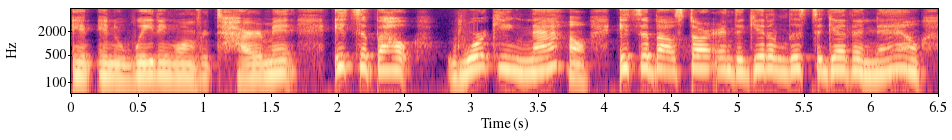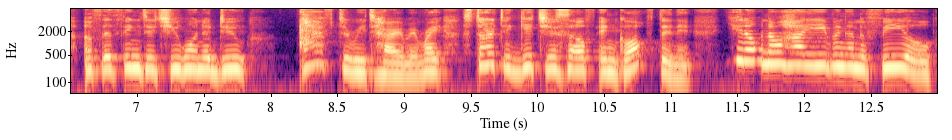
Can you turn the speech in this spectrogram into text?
and, and waiting on retirement. It's about working now. It's about starting to get a list together now of the things that you want to do after retirement, right? Start to get yourself engulfed in it. You don't know how you're even going to feel,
